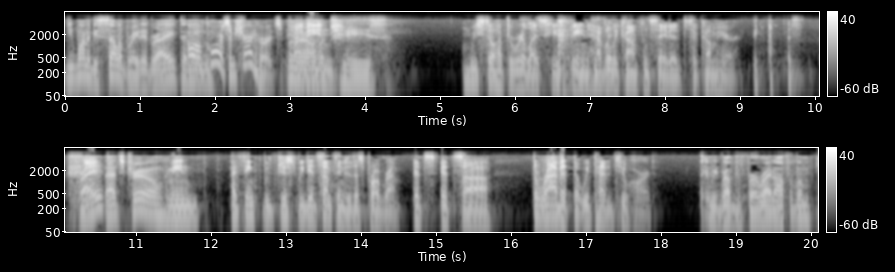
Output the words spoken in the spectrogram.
You want to be celebrated, right? I oh, mean, of course, I'm sure it hurts, but you I mean, jeez, we still have to realize he's being heavily compensated to come here, yes, right? that's true. I mean, I think we just we did something to this program. It's it's uh the rabbit that we petted too hard. We rub the fur right off of them.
